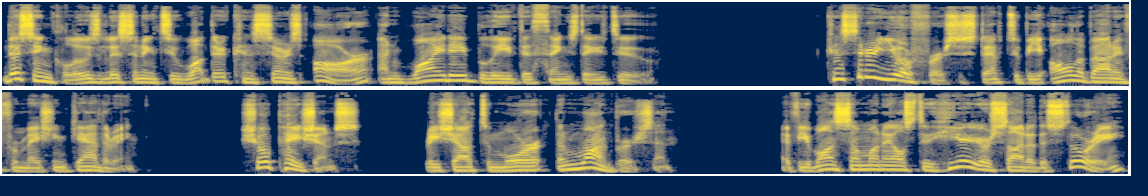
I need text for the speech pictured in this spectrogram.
This includes listening to what their concerns are and why they believe the things they do. Consider your first step to be all about information gathering. Show patience. Reach out to more than one person. If you want someone else to hear your side of the story,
